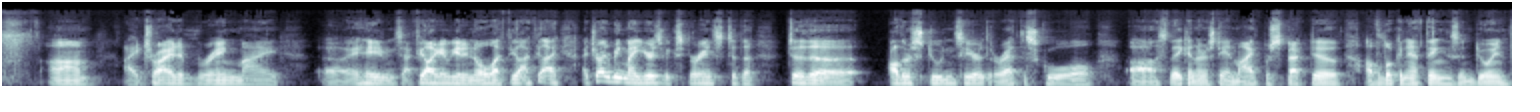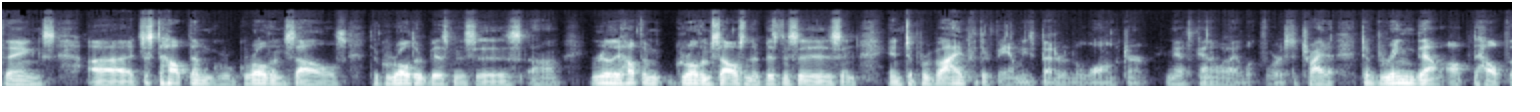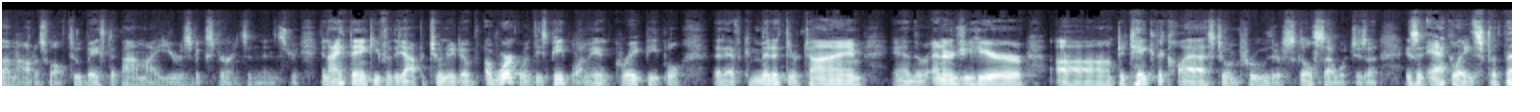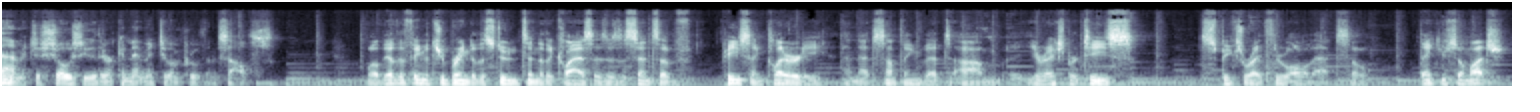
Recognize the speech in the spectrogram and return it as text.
Um, I try to bring my uh, I feel like I'm getting old. I feel I feel I, I try to bring my years of experience to the to the other students here that are at the school uh, so they can understand my perspective of looking at things and doing things, uh, just to help them grow themselves, to grow their businesses, um, really help them grow themselves and their businesses, and and to provide for their families better in the long term. And that's kind of what I look for is to try to, to bring them up to help them out as well, too, based upon my years of experience in the industry. And I thank you for the opportunity of, of working with these people. I mean, great people that have committed their time and their energy here um, to take the class to improve their skill set, which is a is an accolades for them. It just shows you their commitment to improve themselves. Well, the other thing that you bring to the students into the classes is a sense of peace and clarity, and that's something that um, your expertise speaks right through all of that. So, thank you so much.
